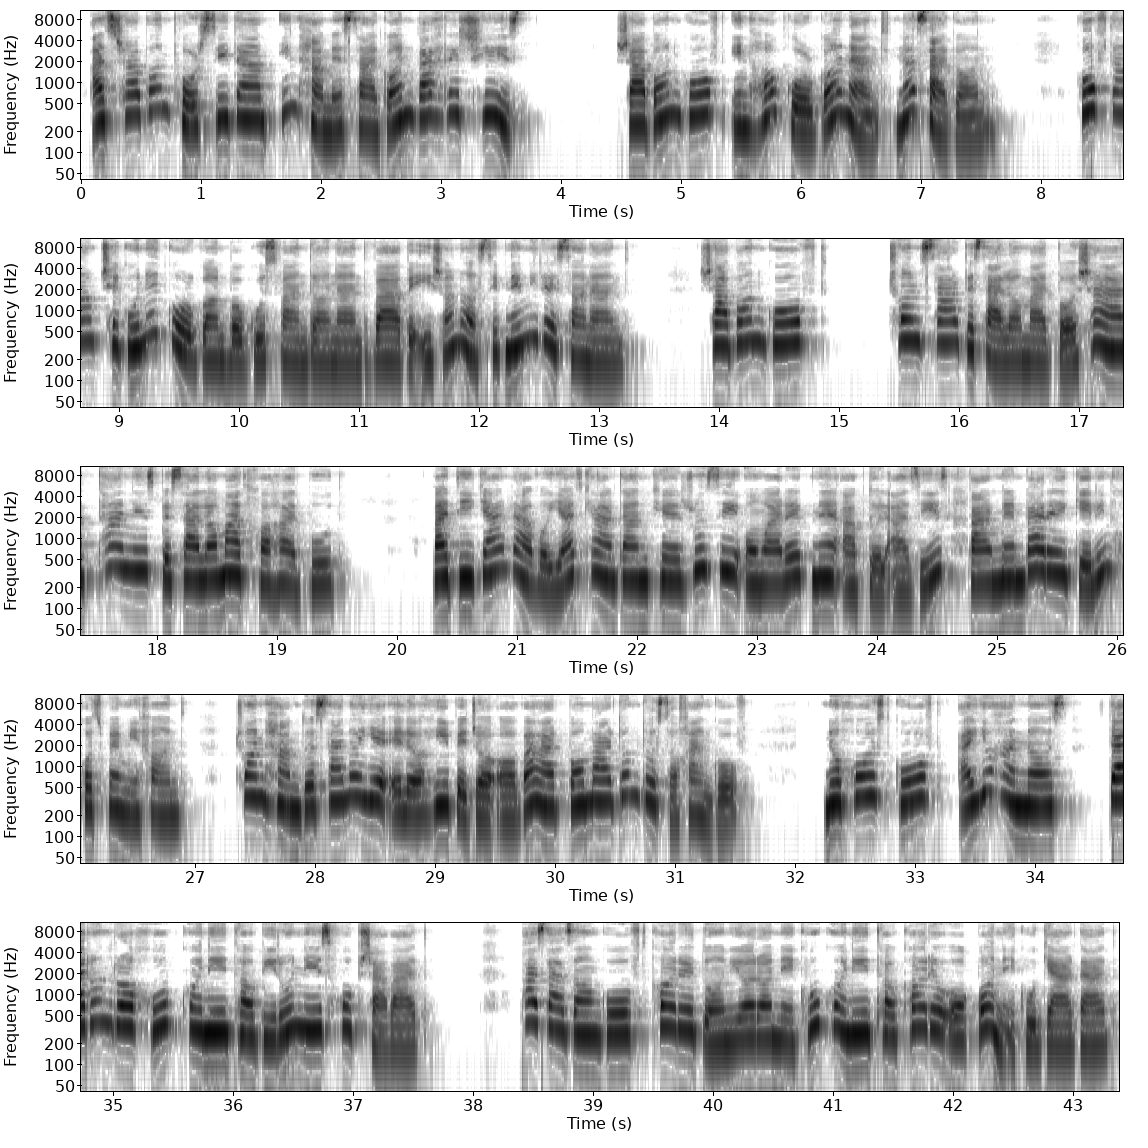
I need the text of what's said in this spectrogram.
از شبان پرسیدم این همه سگان بهر چیست؟ شبان گفت اینها گرگانند نه سگان. گفتم چگونه گرگان با گوسفندانند و به ایشان آسیب نمی رسانند؟ شبان گفت چون سر به سلامت باشد تن نیز به سلامت خواهد بود. و دیگر روایت کردند که روزی عمر ابن عبدالعزیز بر منبر گلین خطبه می‌خواند چون حمد و ثنای الهی به جا آورد با مردم دو سخن گفت نخست گفت ایوه الناس درون را خوب کنید تا بیرون نیز خوب شود پس از آن گفت کار دنیا را نکو کنید تا کار عقبا نکو گردد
